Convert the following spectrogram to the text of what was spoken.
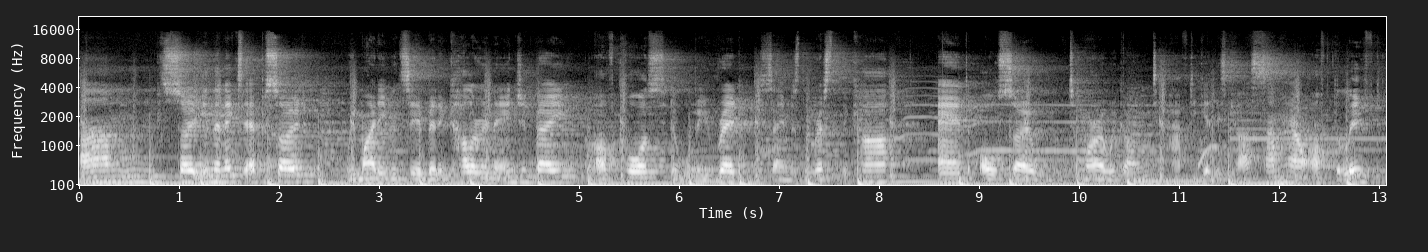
Um, so in the next episode, we might even see a bit of color in the engine bay. Of course, it will be red, same as the rest of the car. And also, tomorrow we're going to have to get this car somehow off the lift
